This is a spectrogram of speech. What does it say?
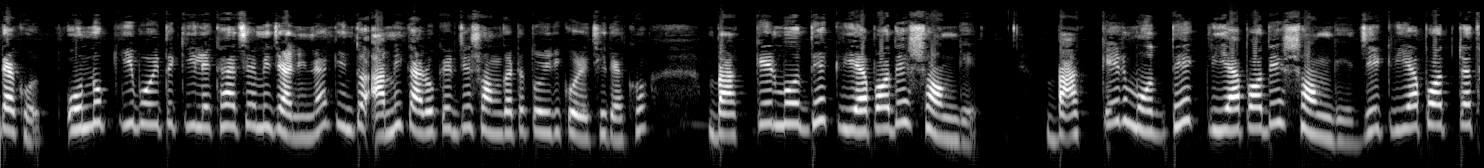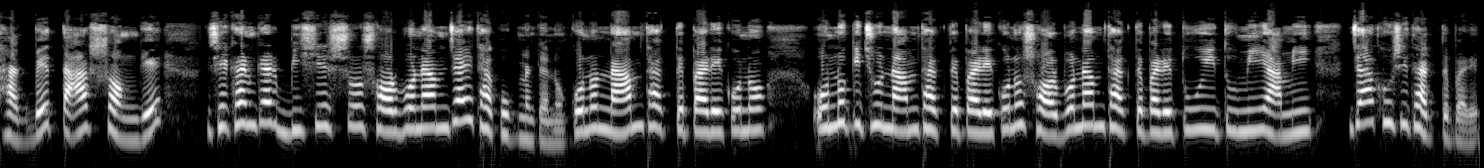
দেখো, অন্য কি বইতে কি লেখা আছে আমি জানি না, কিন্তু আমি কারকের যে সংজ্ঞাটা তৈরি করেছি, দেখো, বাক্যের মধ্যে ক্রিয়াপদের সঙ্গে বাক্যের মধ্যে ক্রিয়াপদের সঙ্গে, যে ক্রিয়াপদটা থাকবে তার সঙ্গে সেখানকার বিশেষ সর্বনাম যাই থাকুক না কেন, কোনো নাম থাকতে পারে, কোনো অন্য কিছুর নাম থাকতে পারে, কোনো সর্বনাম থাকতে পারে, তুই, তুমি, আমি, যা খুশি থাকতে পারে।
